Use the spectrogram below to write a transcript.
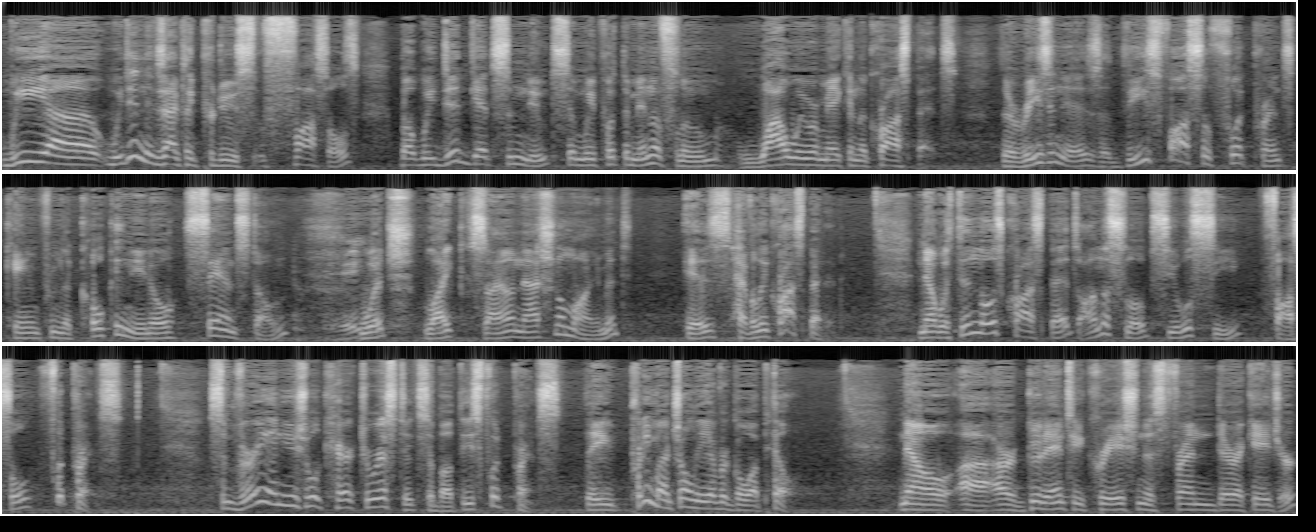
we, uh, we didn't exactly produce fossils, but we did get some newts and we put them in the flume while we were making the crossbeds. The reason is these fossil footprints came from the Coconino sandstone, Okay. which, like Zion National Monument, is heavily crossbedded. Now within those crossbeds on the slopes you will see fossil footprints. Some very unusual characteristics about these footprints. They pretty much only ever go uphill. Now, uh, our good anti-creationist friend Derek Ager,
